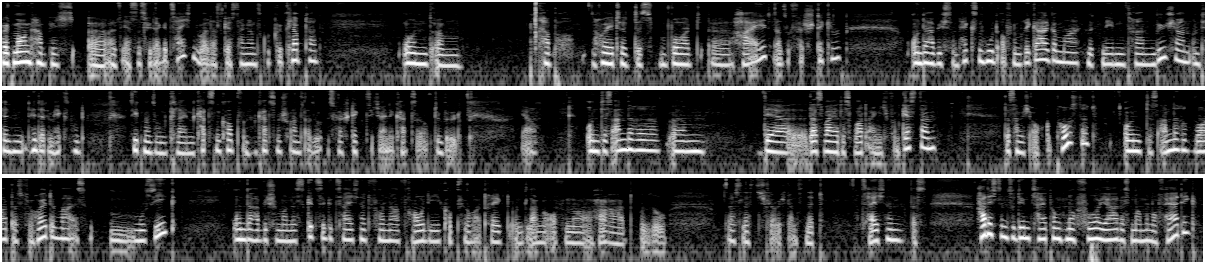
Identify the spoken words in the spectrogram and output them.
Heute Morgen habe ich äh, als erstes wieder gezeichnet, weil das gestern ganz gut geklappt hat. Und ähm, habe heute das Wort äh, Hide, also Verstecken. Und da habe ich so einen Hexenhut auf einem Regal gemalt mit nebendran Büchern und hinten, hinter dem Hexenhut sieht man so einen kleinen Katzenkopf und einen Katzenschwanz. Also es versteckt sich eine Katze auf dem Bild. Ja. Und das andere, ähm, der, das war ja das Wort eigentlich von gestern. Das habe ich auch gepostet. Und das andere Wort, das für heute war, ist Musik. Und da habe ich schon mal eine Skizze gezeichnet von einer Frau, die Kopfhörer trägt und lange offene Haare hat. Also das lässt sich, glaube ich, ganz nett zeichnen. Das hatte ich dann zu dem Zeitpunkt noch vor, ja, das machen wir noch fertig.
